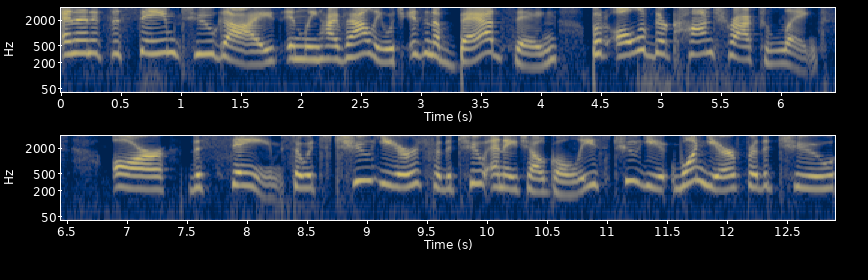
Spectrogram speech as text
And then it's the same two guys in Lehigh Valley, which isn't a bad thing, but all of their contract lengths are the same. So it's two years for the two NHL goalies, two year, one year for the two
